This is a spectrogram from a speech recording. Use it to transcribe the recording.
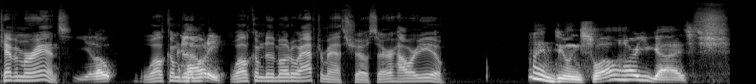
Kevin Moranz, Hello. welcome to Howdy. the welcome to the Moto Aftermath show, sir. How are you? I'm doing swell. How are you guys?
